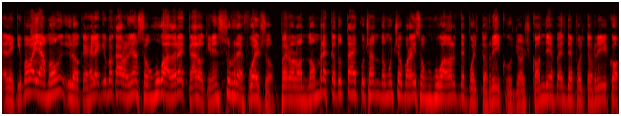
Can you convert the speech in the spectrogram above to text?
el equipo Bayamón y lo que es el equipo de Carolina son jugadores, claro, tienen sus refuerzos, pero los nombres que tú estás escuchando mucho por ahí son jugadores de Puerto Rico. George Condi es de Puerto Rico,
